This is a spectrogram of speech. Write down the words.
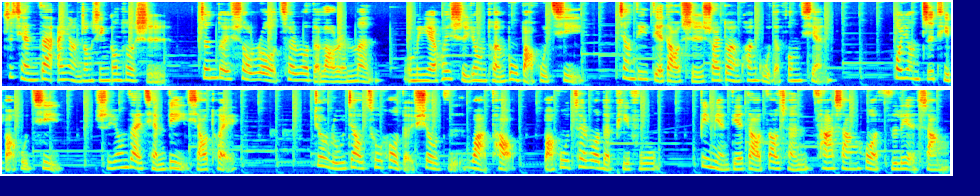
之前在安养中心工作时，针对瘦弱脆弱的老人们，我们也会使用臀部保护器，降低跌倒时摔断髋骨的风险，或用肢体保护器使用在前臂、小腿。就如较粗厚的袖子、袜套，保护脆弱的皮肤，避免跌倒造成擦伤或撕裂伤。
